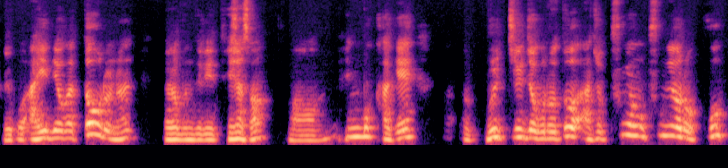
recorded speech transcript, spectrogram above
그리고 아이디어가 떠오르는 여러분들이 되셔서 어, 행복하게 물질적으로도 아주 풍요, 풍요롭고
